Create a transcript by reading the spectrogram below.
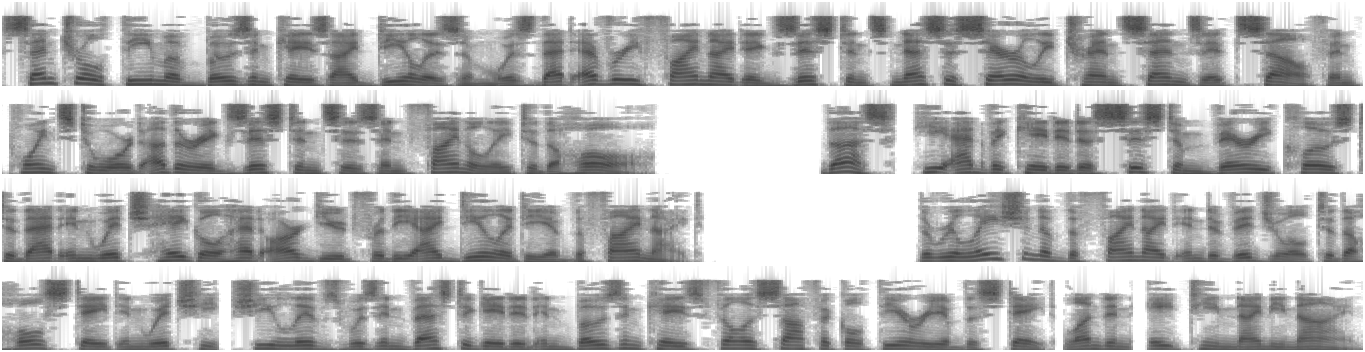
central theme of Bosanquet's idealism was that every finite existence necessarily transcends itself and points toward other existences and finally to the whole. Thus, he advocated a system very close to that in which Hegel had argued for the ideality of the finite. The relation of the finite individual to the whole state in which he, she lives was investigated in Bosanquet's Philosophical Theory of the State London, 1899.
